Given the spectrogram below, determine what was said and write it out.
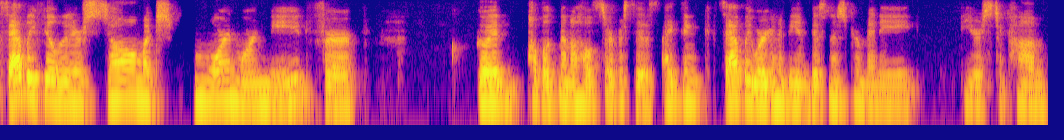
sadly feel that there's so much more and more need for good public mental health services. I think sadly we're going to be in business for many years to come.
